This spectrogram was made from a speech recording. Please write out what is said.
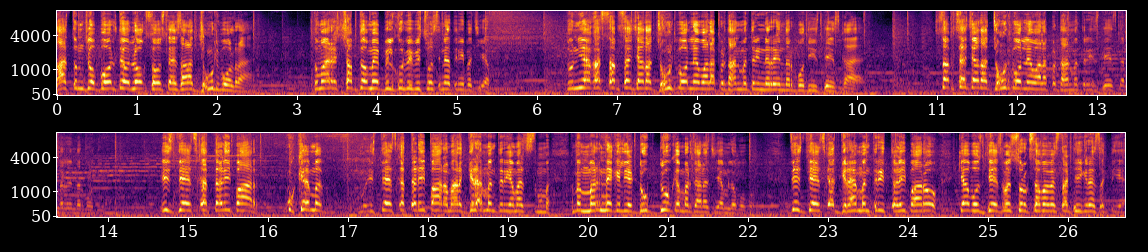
आज तुम जो बोलते हो लोग सोचते हैं सारा झूठ बोल रहा है। तुम्हारे शब्दों में बिल्कुल भी विश्वसनीयता नहीं बची अब। दुनिया का सबसे ज़्यादा झूठ बोलने वाला प्रधानमंत्री नरेंद्र मोदी इस देश का है। सबसे ज़्यादा झूठ बोलने वाला प्रधानमंत्री इस देश का नरेंद्र मोदी इस देश का तड़ी पार मुख्य इस देश का तड़ी पार हमारे गृह मंत्री हमारे हमें मरने के लिए डूब डूब के मर जाना चाहिए हम लोगों को। जिस देश का गृह मंत्री तड़ी पार हो, क्या उस देश में सुरक्षा व्यवस्था ठीक रह सकती है?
